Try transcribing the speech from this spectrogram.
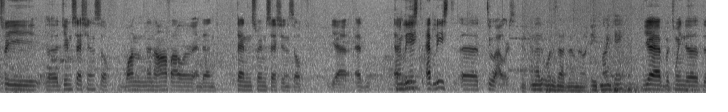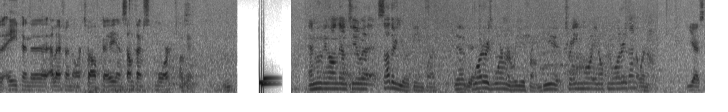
three uh, gym sessions of one and a half hour, and then ten swim sessions of yeah at, at 10K? least at least uh, two hours. And that, what is that then? Uh, 8, 9k? Yeah, between the the eight and the eleven or twelve k, and sometimes more. Okay. And moving on then to uh, southern European part. The water is warmer where you're from. Do you train more in open water then or not? Yes,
